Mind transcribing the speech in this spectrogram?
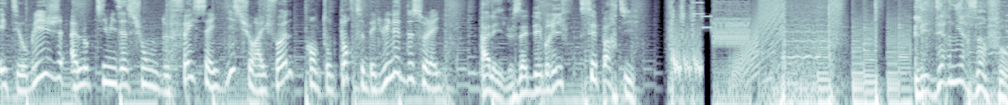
été oblige, à l'optimisation de Face ID sur iPhone quand on porte des lunettes de soleil. Allez, le Z débrief, c'est parti. Les dernières infos.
